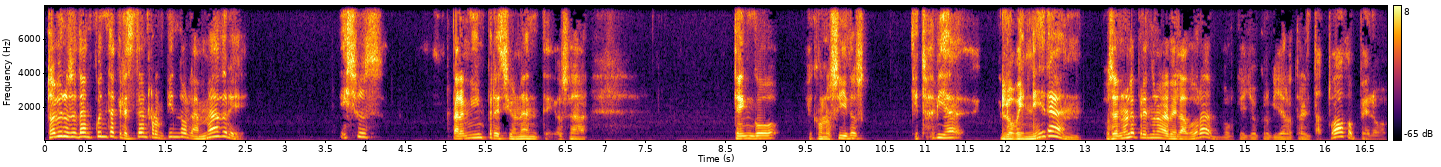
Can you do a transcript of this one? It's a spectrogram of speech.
todavía no se dan cuenta que les están rompiendo la madre. Eso es para mí impresionante. O sea, tengo conocidos que todavía lo veneran. O sea, no le prenden una veladora porque yo creo que ya lo traen tatuado, pero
